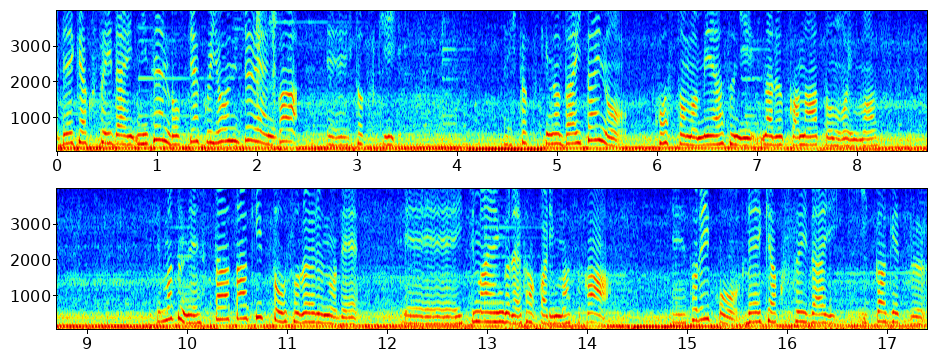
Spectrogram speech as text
ー、冷却水代2640円が、えー、1月。1月の大体のコストの目安になるかなと思います。でまずねスターターキットを揃えるので、えー、1万円ぐらいかかりますが、えそれ以降冷却水代1ヶ月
